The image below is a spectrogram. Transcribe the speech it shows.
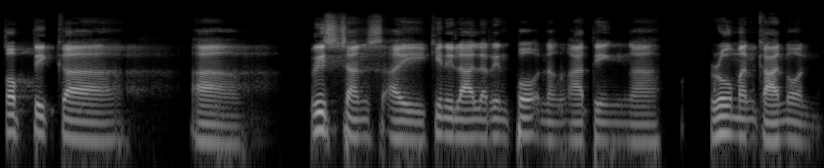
Coptic uh, uh, Christians ay kinilala rin po ng ating uh, Roman canon.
